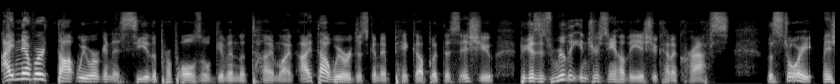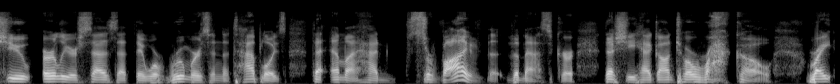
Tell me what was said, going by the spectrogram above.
I never thought we were going to see the proposal given the timeline. I thought we were just going to pick up with this issue because it's really interesting how the issue kind of crafts the story. Issue earlier says that there were rumors in the tabloids that Emma had survived the, the massacre, that she had gone to Arakko, right?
